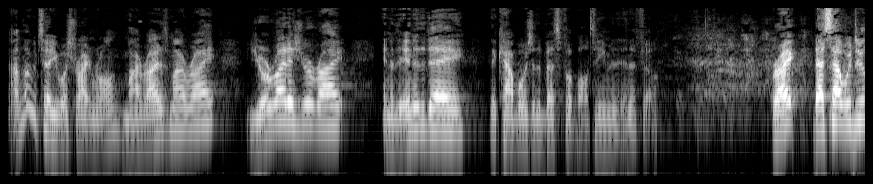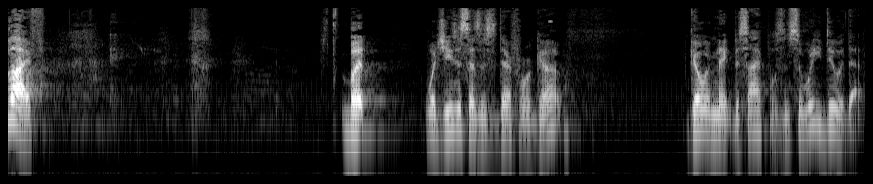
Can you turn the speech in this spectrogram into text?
I'm not going to tell you what's right and wrong. My right is my right. Your right is your right. And at the end of the day, the Cowboys are the best football team in the NFL. right? That's how we do life. But what Jesus says is, therefore, go. Go and make disciples. And so, what do you do with that?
